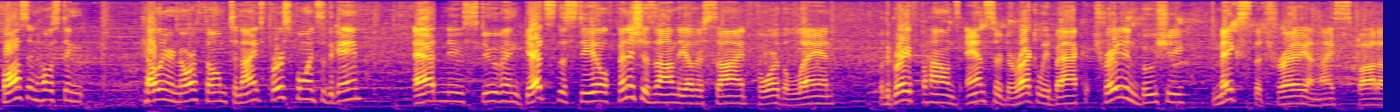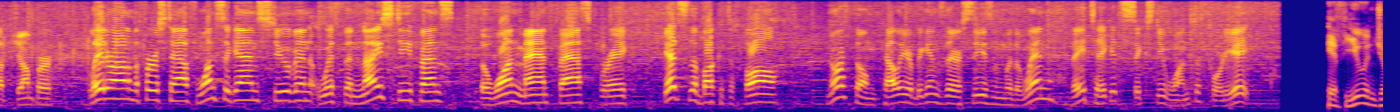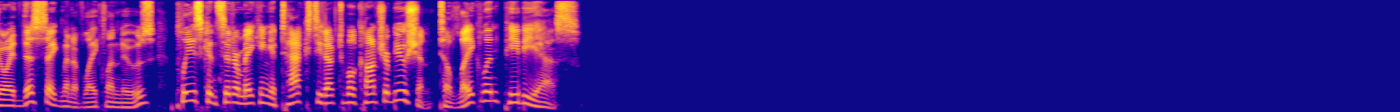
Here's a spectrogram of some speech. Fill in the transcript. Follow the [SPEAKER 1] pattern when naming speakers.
[SPEAKER 1] Fosston hosting Kelliher Northome tonight. First points of the game. Adnu Steuven gets the steal, finishes on the other side for the lay-in. But the Greyhounds answer directly back. Traden Bushi makes the trey, a nice spot-up jumper. Later on in the first half, once again, Steuven with the nice defense, the one-man fast break, gets the bucket to fall. North Northome Kelliher begins their season with a win. They take it 61 to 48.
[SPEAKER 2] If you enjoyed this segment of Lakeland News, please consider making a tax-deductible contribution to Lakeland PBS.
